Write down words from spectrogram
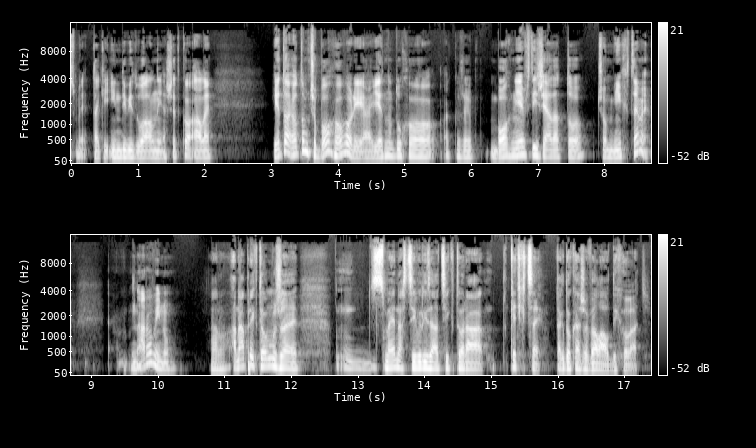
sme takí individuálni a všetko, ale je to aj o tom, čo Boh hovorí a jednoducho akože Boh nevždy žiada to, čo my chceme na rovinu. Áno. A napriek tomu, že sme jedna z civilizácií, ktorá keď chce, tak dokáže veľa oddychovať.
